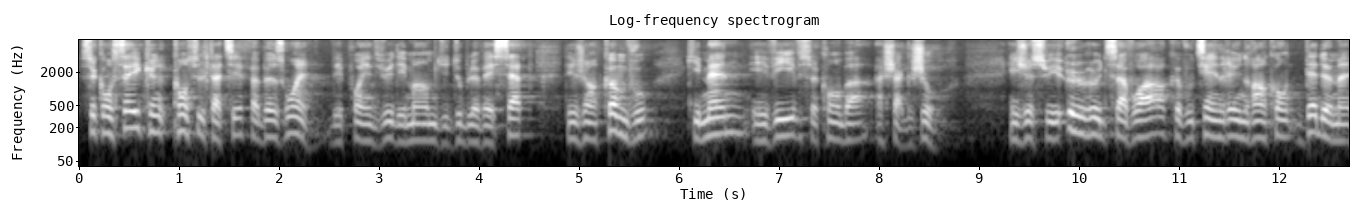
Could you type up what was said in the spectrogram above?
Ce conseil consultatif a besoin des points de vue des membres du W7, des gens comme vous, qui mènent et vivent ce combat à chaque jour. Et je suis heureux de savoir que vous tiendrez une rencontre dès demain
